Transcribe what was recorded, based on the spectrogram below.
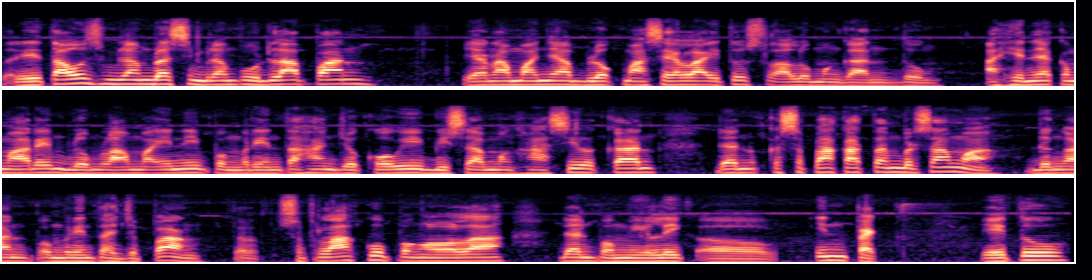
dari tahun 1998 yang namanya Blok Masela itu selalu menggantung akhirnya kemarin belum lama ini pemerintahan Jokowi bisa menghasilkan dan kesepakatan bersama dengan pemerintah Jepang selaku pengelola dan pemilik uh, Impact yaitu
